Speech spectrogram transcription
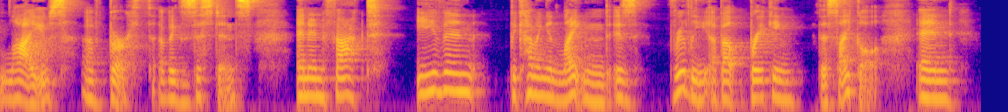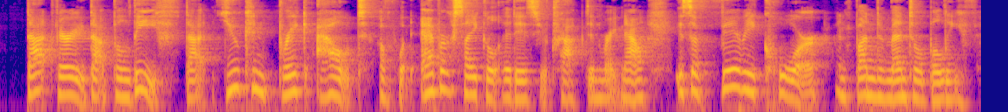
lives of birth, of existence. And in fact, even becoming enlightened is really about breaking the cycle. And that very that belief that you can break out of whatever cycle it is you're trapped in right now is a very core and fundamental belief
